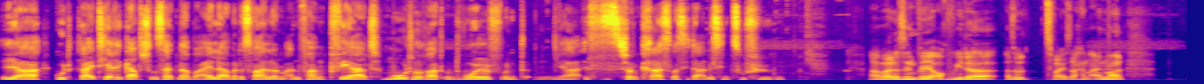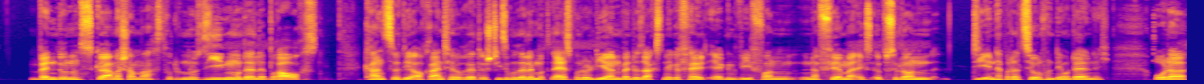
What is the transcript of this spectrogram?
Ja, gut, Reittiere gab es schon seit einer Weile, aber das war halt am Anfang Pferd, Motorrad und Wolf und ja, es ist schon krass, was sie da alles hinzufügen. Aber da sind wir ja auch wieder, also zwei Sachen einmal. Wenn du einen Skirmisher machst, wo du nur sieben Modelle brauchst, kannst du dir auch rein theoretisch diese Modelle selbst modellieren, wenn du sagst, mir gefällt irgendwie von einer Firma XY die Interpretation von dem Modell nicht. Oder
